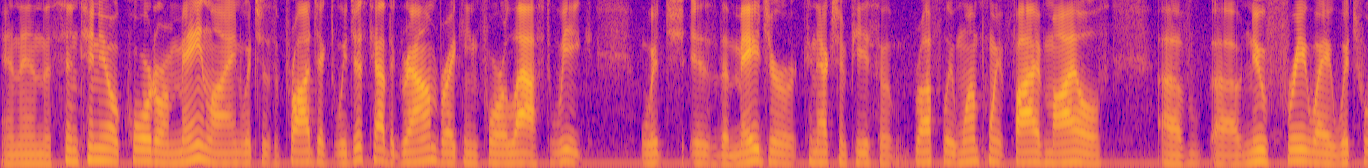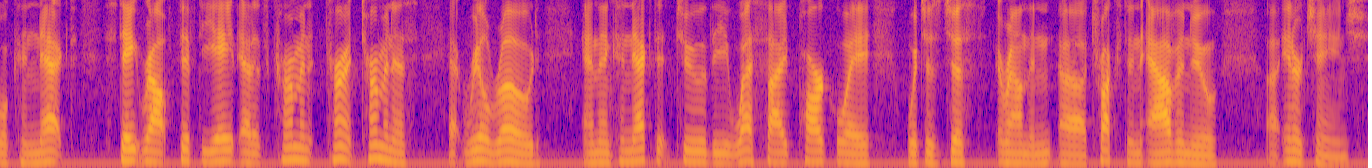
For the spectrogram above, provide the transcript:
And then the Centennial Corridor Main Line, which is the project we just had the groundbreaking for last week, which is the major connection piece of roughly 1.5 miles of uh, new freeway, which will connect State Route 58 at its current terminus at Real Road and then connect it to the West Side Parkway, which is just around the uh, Truxtun Avenue uh, interchange.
